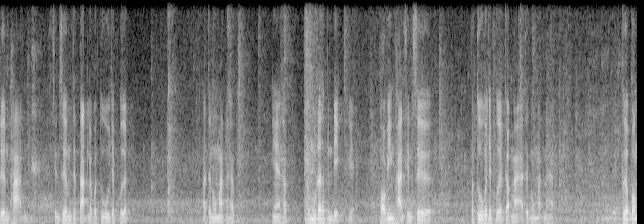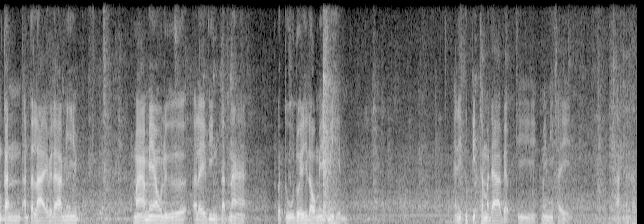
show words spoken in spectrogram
เดินผ่านเซนเซอร์มันจะตัดแล้วประตูจะเปิดอัตโนมัตินะครับเนี่ยครับสมมุติว่าถ้าเป็นเด็กเนี่ยพอวิ่งผ่านเซนเซอร์ ประตูก็จะเปิดกลับมาอัตโนมัตินะครับ เพื่อป้องกันอันตรายเวลามีหมาแมวหรืออะไรวิ่งตัดหน้าประตูโดยที่เราไม่ไม่เห็น อันนี้คือปิดธรรมดาแบบที่ไม่มีใครผ่านนะครับ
